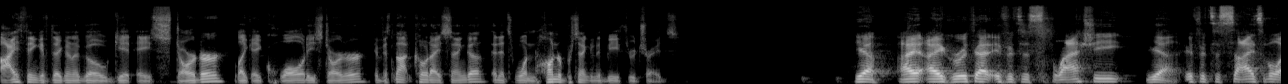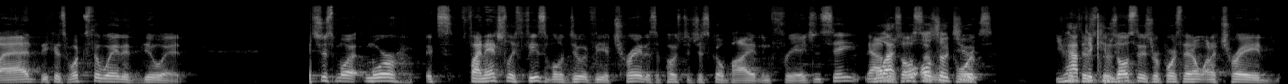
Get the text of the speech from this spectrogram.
I think if they're gonna go get a starter, like a quality starter, if it's not Kodai Senga, and it's one hundred percent going to be through trades. Yeah, I, I agree with that. If it's a splashy, yeah, if it's a sizable ad, because what's the way to do it? It's just more more it's financially feasible to do it via trade as opposed to just go buy it in free agency. Now Well, there's that- well, also, also, too, reports You have to. there's, there's also these reports they don't want to trade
